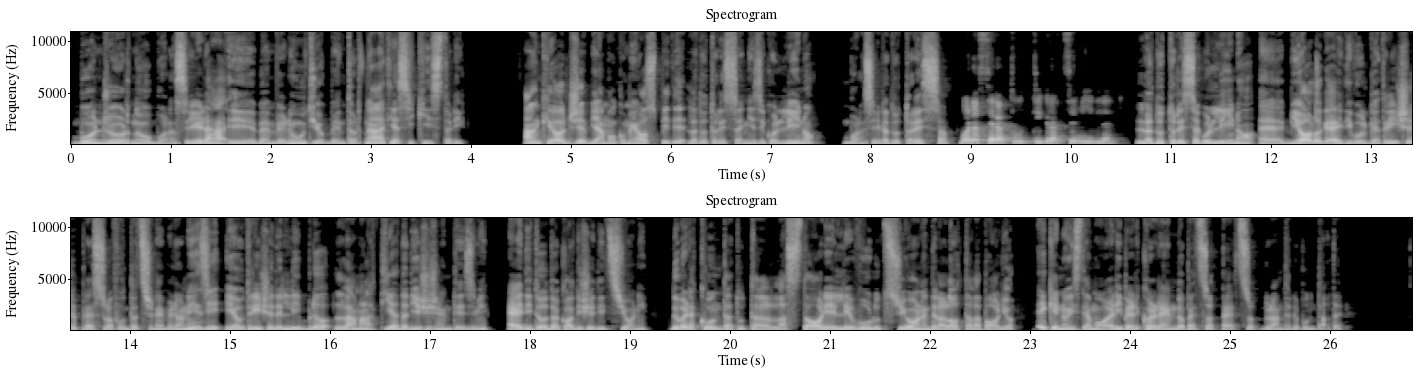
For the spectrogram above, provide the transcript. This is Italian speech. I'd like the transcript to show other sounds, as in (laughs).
Buongiorno, buonasera e benvenuti o bentornati a Sick History. Anche oggi abbiamo come ospite la dottoressa Agnese Collino. Buonasera dottoressa. Buonasera a tutti, grazie mille. La dottoressa Collino è biologa e divulgatrice presso la Fondazione Veronesi e autrice del libro La malattia da 10 centesimi, edito da Codice Edizioni, dove racconta tutta la storia e l'evoluzione della lotta alla polio e che noi stiamo ripercorrendo pezzo a pezzo durante le puntate.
